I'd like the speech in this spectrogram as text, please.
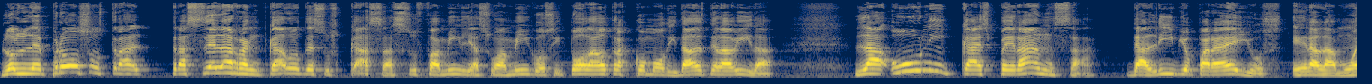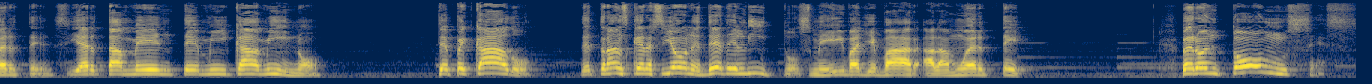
Los leprosos tras ser arrancados de sus casas, sus familias, sus amigos y todas otras comodidades de la vida, la única esperanza de alivio para ellos era la muerte. Ciertamente mi camino de pecado, de transgresiones, de delitos me iba a llevar a la muerte. Pero entonces,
